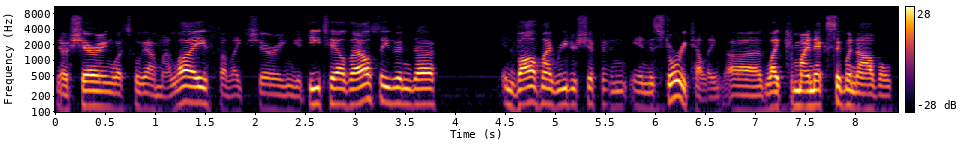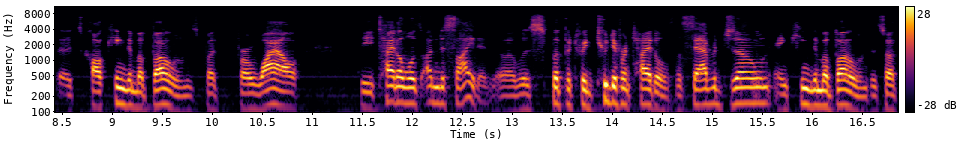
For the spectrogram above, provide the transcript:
you know, sharing what's going on in my life. I like sharing details. I also even uh, involve my readership in, in the storytelling. Uh, like for my next Sigma novel, it's called Kingdom of Bones, but for a while, the title was undecided. Uh, it was split between two different titles, The Savage Zone and Kingdom of Bones. And so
